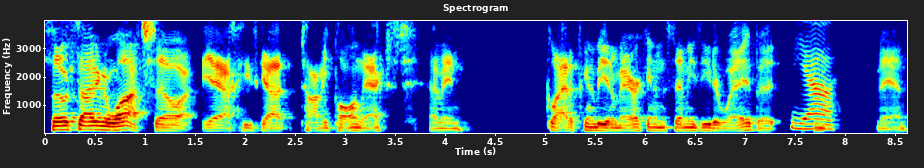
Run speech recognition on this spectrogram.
so exciting to watch. So yeah, he's got Tommy Paul next. I mean, glad it's going to be an American in the semis either way, but yeah, man,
